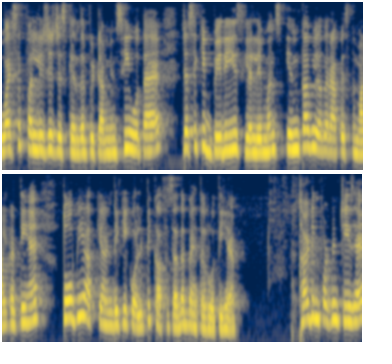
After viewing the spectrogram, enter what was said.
वैसे फल लीजिए जिसके अंदर विटामिन सी होता है, जैसे कि बेरीज या लेमन्स, इनका भी अगर आप इस्तेमाल करती हैं तो भी आपके अंडे की क्वालिटी काफ़ी ज़्यादा बेहतर होती है। थर्ड इंपॉर्टेंट चीज़ है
